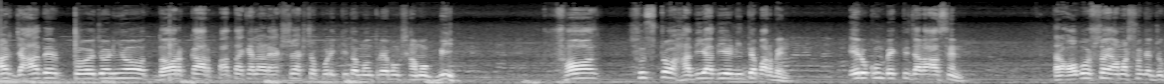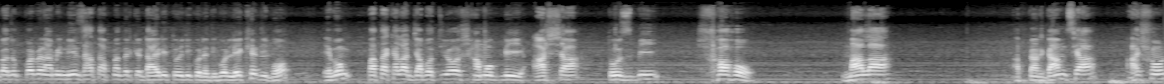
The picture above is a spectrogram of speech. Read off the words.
আর যাহাদের প্রয়োজনীয় দরকার, পাতা খেলার একশো একশো পরীক্ষিত মন্ত্র এবং সামগ্রী স সুষ্ঠু হাদিয়া দিয়ে নিতে পারবেন। এরকম ব্যক্তি যারা আছেন, তারা অবশ্যই আমার সঙ্গে যোগাযোগ করবেন। আমি নিজ হাতে আপনাদেরকে ডায়েরি তৈরি করে দিব, লিখে দিব। এবং পাতা খেলার যাবতীয় সামগ্রী, আশা, তসবি সহ মালা, আপনার গামছা, আসন,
